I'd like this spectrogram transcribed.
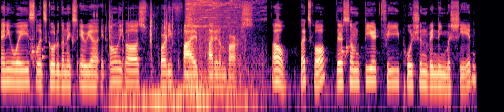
Anyways, let's go to the next area. It only costs 45 platinum bars. Oh, let's go. There's some tier 3 potion vending machine.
